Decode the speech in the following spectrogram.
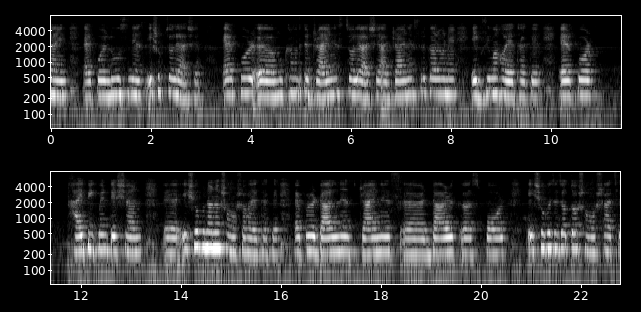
লাইন এরপর লুজনেস এসব চলে আসে। এরপর মুখের মধ্যে একটা ড্রাইনেস চলে আসে। আর ড্রাইনেসের কারণে এক্সিমা হয়ে থাকে। এরপর হাই পিগমেন্টেশন এসব নানা সমস্যা হয়ে থাকে। এরপরে ডালনেস, ড্রাইনেস ডার্ক স্পট, এসবে যে যত সমস্যা আছে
